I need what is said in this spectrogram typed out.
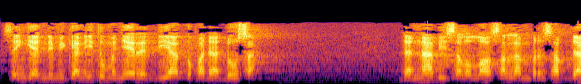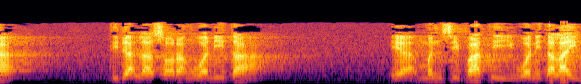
sehingga demikian itu menyeret dia kepada dosa dan Nabi Shallallahu Alaihi Wasallam bersabda, tidaklah seorang wanita ya mensifati wanita lain.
